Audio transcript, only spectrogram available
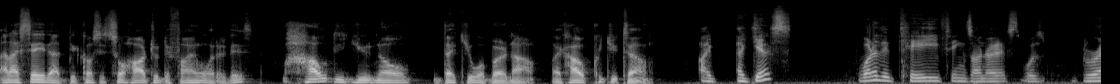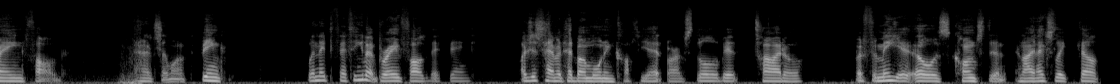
and I say that because it's so hard to define what it is. How did you know that you were burnout? Like, how could you tell? I I guess one of the key things I noticed was brain fog. And someone think when they, they think about brain fog, they think I just haven't had my morning coffee yet, or I'm still a bit tired. Or, but for me, it, it was constant, and I actually felt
